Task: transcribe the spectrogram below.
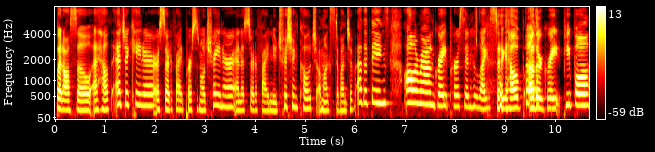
but also a health educator, a certified personal trainer, and a certified nutrition coach, amongst a bunch of other things. All around great person who likes to help other great people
